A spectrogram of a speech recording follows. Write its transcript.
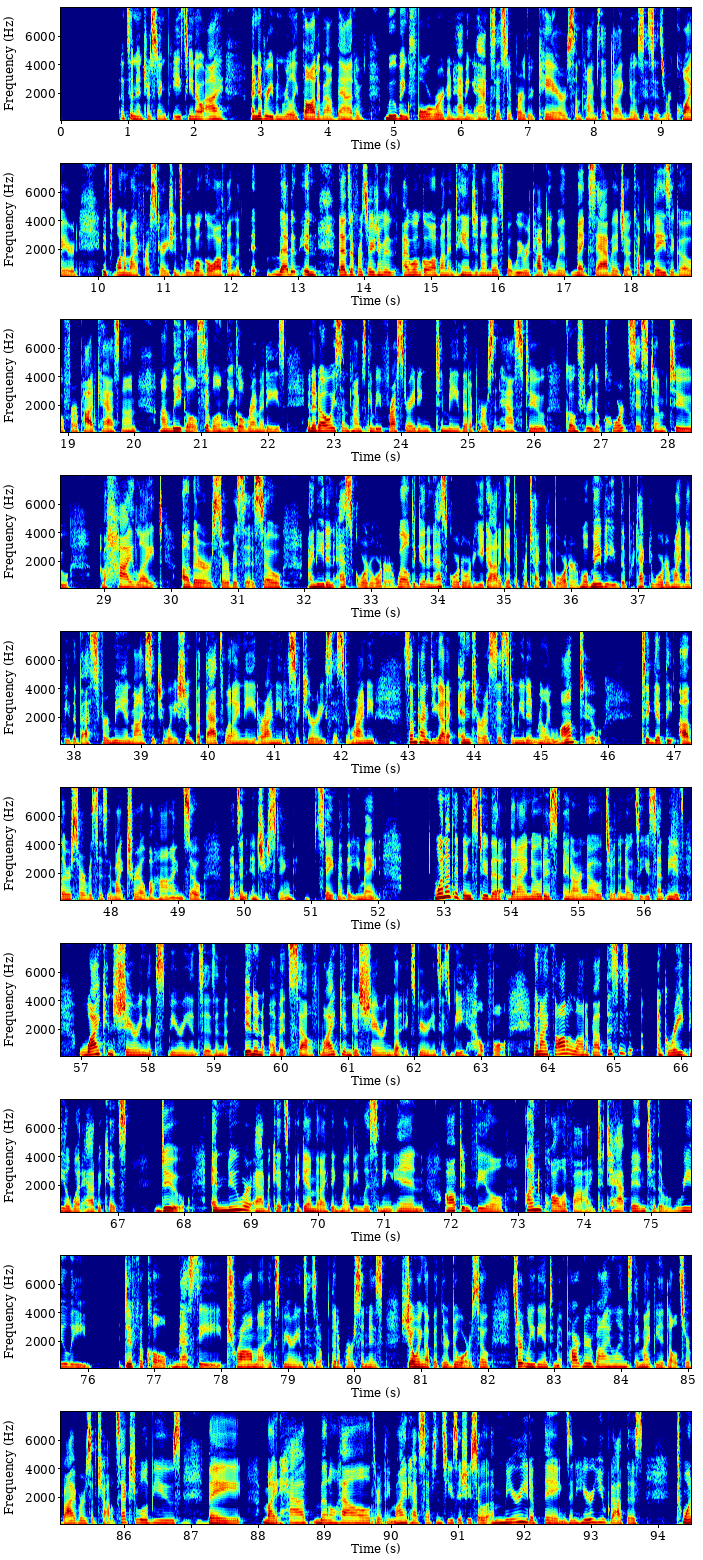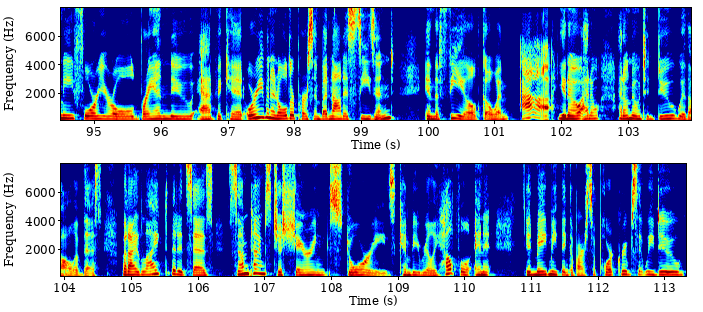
That's an interesting piece. You know, I I never even really thought about that of moving forward and having access to further care. Sometimes that diagnosis is required. It's one of my frustrations. We won't go off on the that in that's a frustration. I won't go off on a tangent on this, but we were talking with Meg Savage a couple days ago for a podcast on on legal, civil, and legal remedies, and it always sometimes can be frustrating to me that a person has to go through the court system to um, highlight other services. So I need an escort order. Well, to get an escort order, you got to get the protective order. Well, maybe the protective order might not be the best for me in my situation, but that's what I need. Or I need a security system, or I need sometimes you got to enter a system you didn't really want to to get the other services that might trail behind. So that's an interesting statement that you made. One of the things too that that I noticed in our notes or the notes that you sent me is why can sharing experiences in the in and of itself, why can just sharing the experiences be helpful? And I thought a lot about this is a great deal what advocates do. And newer advocates, again, that I think might be listening in, often feel unqualified to tap into the really difficult, messy trauma experiences that a, that a, person is showing up at their door. So, certainly the intimate partner violence, they might be adult survivors of child sexual abuse, mm-hmm. they might have mental health, or they might have substance use issues. So, a myriad of things. And here you've got this 24 year old brand new advocate or even an older person but not as seasoned in the field going ah you know i don't i don't know what to do with all of this. But i liked that it says sometimes just sharing stories can be really helpful and it it made me think of our support groups that we do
